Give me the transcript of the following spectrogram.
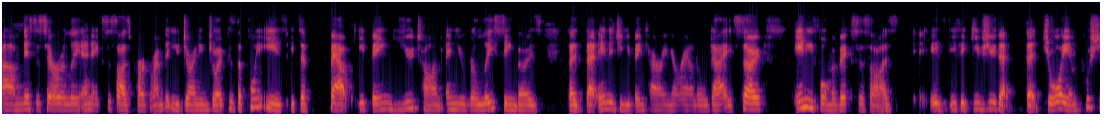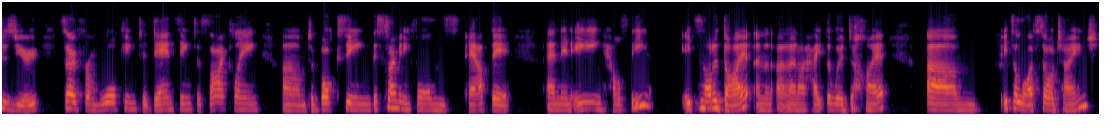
um, necessarily an exercise program that you don't enjoy because the point is it's about it being you time and you're releasing those that, that energy you've been carrying around all day. So any form of exercise if it gives you that that joy and pushes you so from walking to dancing to cycling um, to boxing there's so many forms out there. And then eating healthy it's not a diet and, and i hate the word diet um, it's a lifestyle change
